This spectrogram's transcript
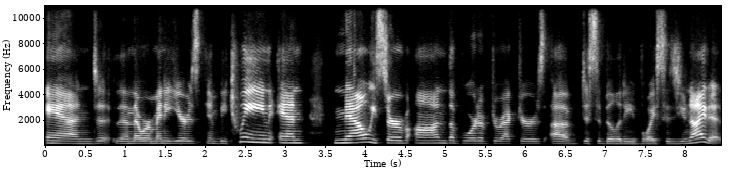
And then there were many years in between. And now we serve on the board of directors of Disability Voices United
